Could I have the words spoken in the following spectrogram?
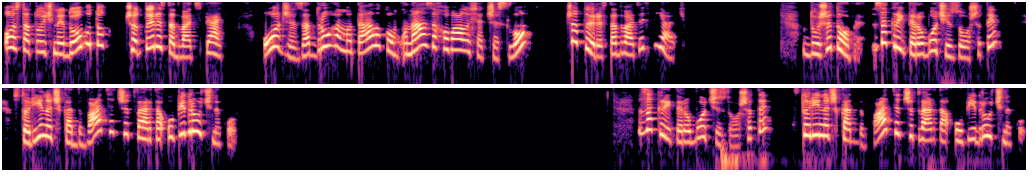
Остаточний добуток 425. Отже, за другим метеликом у нас заховалося число 425. Дуже добре. Закрийте робочі зошити. Сторіночка 24 у підручнику. Закрийте робочі зошити. Сторіночка 24 у підручнику.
